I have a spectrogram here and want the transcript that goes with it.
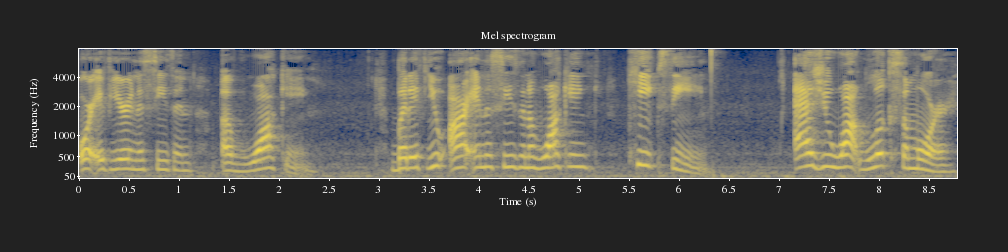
or if you're in a season of walking. But if you are in a season of walking, keep seeing. As you walk, look some more.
